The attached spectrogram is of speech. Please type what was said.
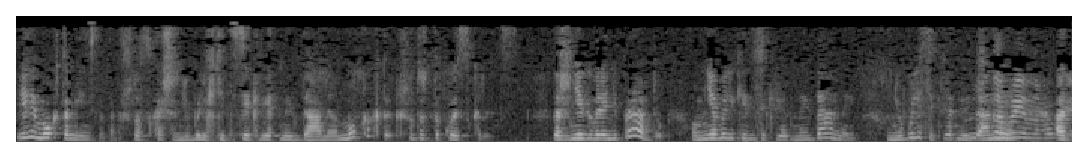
Или мог там, я не знаю, там, что сказать, что у него были какие-то секретные данные. Он мог как-то что-то такое скрыть. Даже не говоря неправду. У меня были какие-то секретные данные. У него были секретные Ну, данные от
